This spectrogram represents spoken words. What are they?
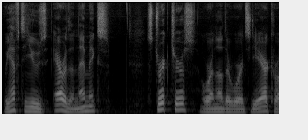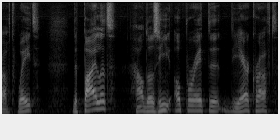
We have to use aerodynamics, structures, or in other words the aircraft weight, the pilot, how does he operate the, the aircraft,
